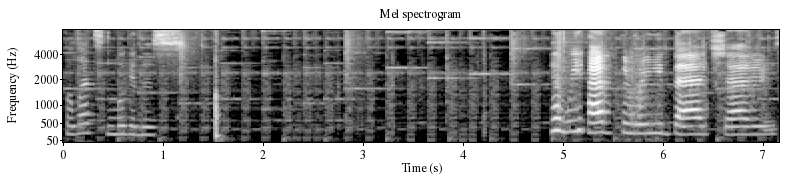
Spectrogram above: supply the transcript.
But let's look at this we have three bad shatters.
